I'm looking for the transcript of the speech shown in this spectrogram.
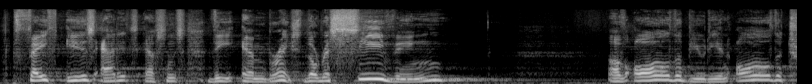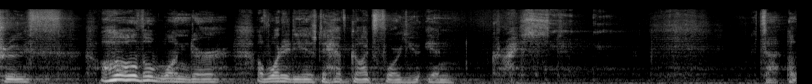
Faith is, at its essence, the embrace, the receiving of all the beauty and all the truth, all the wonder of what it is to have God for you in Christ. It's a, a,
